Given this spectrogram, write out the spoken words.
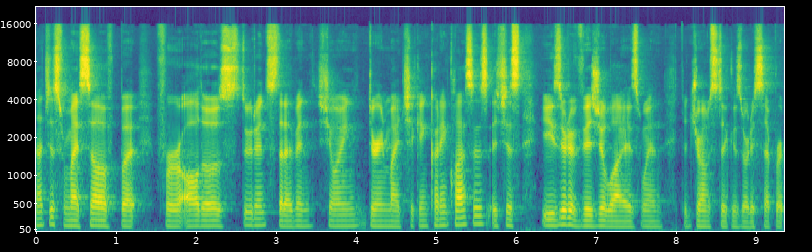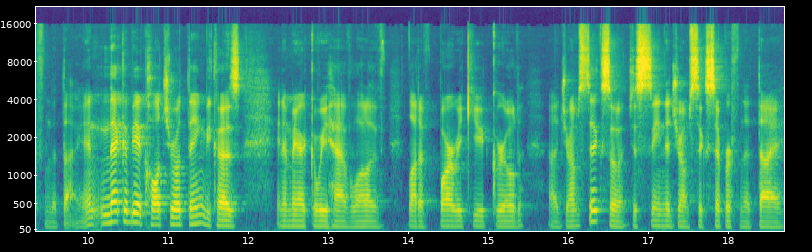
not just for myself, but for all those students that I've been showing during my chicken cutting classes. It's just easier to visualize when the drumstick is already separate from the thigh. And that could be a cultural thing because in America we have a lot of a lot of barbecued grilled uh, drumsticks. So just seeing the drumstick separate from the thigh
